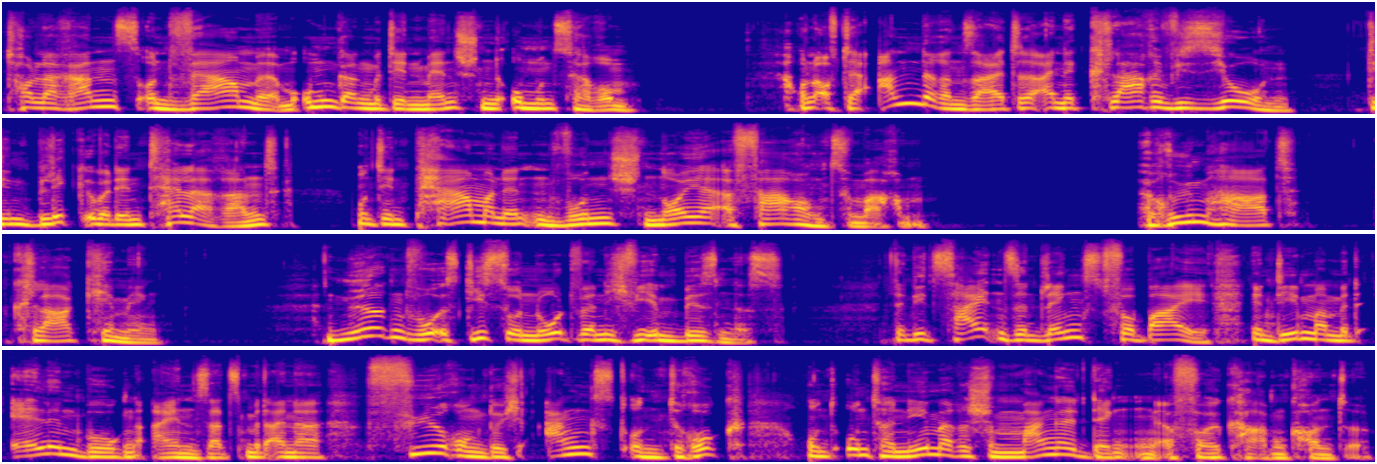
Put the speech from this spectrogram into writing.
Toleranz und Wärme im Umgang mit den Menschen um uns herum. Und auf der anderen Seite eine klare Vision, den Blick über den Tellerrand und den permanenten Wunsch, neue Erfahrungen zu machen. Rühmhart, klar Kimming. Nirgendwo ist dies so notwendig wie im Business. Denn die Zeiten sind längst vorbei, in denen man mit Ellenbogeneinsatz, mit einer Führung durch Angst und Druck und unternehmerischem Mangeldenken Erfolg haben konnte.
